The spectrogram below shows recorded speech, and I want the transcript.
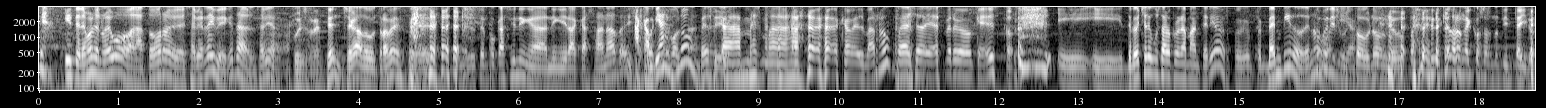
Y tenemos de nuevo al actor eh, Xavier Leive, ¿qué tal, Xavier? Pois recién chegado outra vez eh, Non me deu tempo casi nin a, nin ir a casa a nada e A cambiar, de volta. non? Ves Sí. cada mesma cada mesma roupa, xa espero que isto. E, e debeuche de gustar o programa anterior, pues, benvido de Non novo. me aquí, disgustou, non? Eu- Quedaron aí cosas no tinteiro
